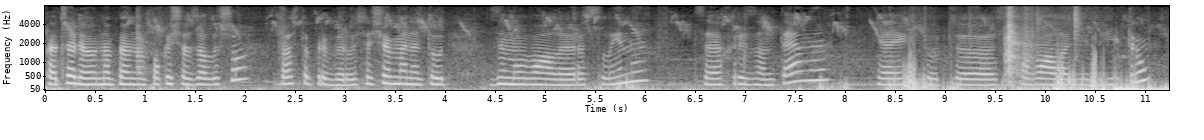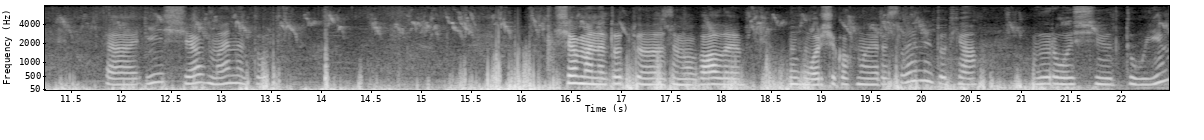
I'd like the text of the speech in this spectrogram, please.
Качелю, напевно, поки що залишу, просто приберуся. Ще в мене тут зимували рослини, це хризантеми. Я їх тут е, сховала від вітру. Е, І ще в мене тут ще в мене тут е, зимували у горщиках мої рослини. Тут я вирощую туї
